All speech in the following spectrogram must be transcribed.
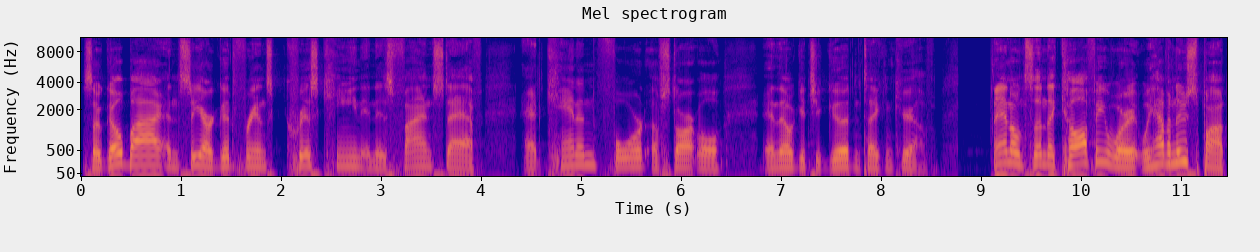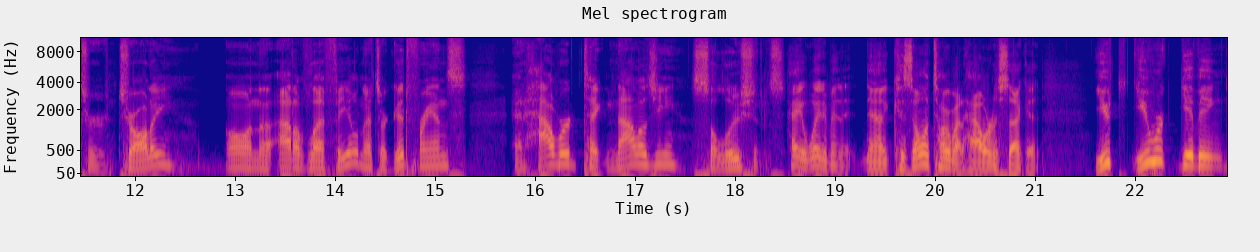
So go by and see our good friends Chris Keene and his fine staff at Cannon Ford of Starkville, and they'll get you good and taken care of. And on Sunday Coffee, where we have a new sponsor, Charlie, on uh, out of left field, and that's our good friends at Howard Technology Solutions. Hey, wait a minute now, because I want to talk about Howard a second. You you were giving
